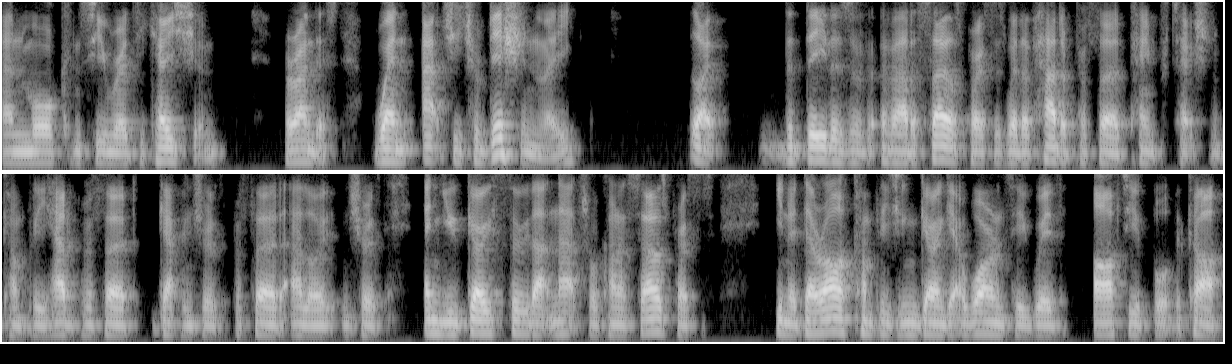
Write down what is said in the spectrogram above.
and more consumer education around this when actually traditionally like the dealers have, have, had a sales process where they've had a preferred paint protection company, had a preferred gap insurance, preferred alloy insurance, and you go through that natural kind of sales process. You know, there are companies you can go and get a warranty with after you've bought the car,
